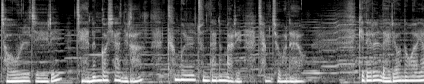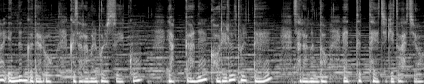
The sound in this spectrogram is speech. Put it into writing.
저울질이 재는 것이 아니라 틈을 준다는 말이 참 좋으네요. 기대를 내려놓아야 있는 그대로 그 사람을 볼 수 있고 약간의 거리를 둘 때 사랑은 더 애틋해지기도 하죠.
